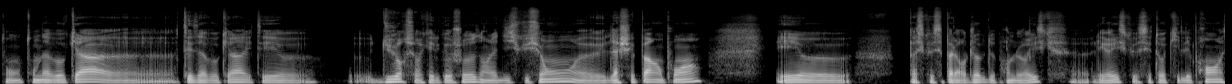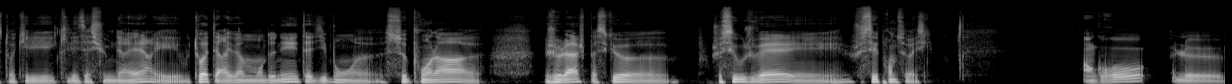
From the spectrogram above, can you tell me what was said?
ton, avocat, euh, tes avocats étaient euh, durs sur quelque chose dans la discussion, euh, lâchaient pas un point, et parce que c'est pas leur job de prendre le risque. les risques, c'est toi qui les prends, c'est toi qui les, assumes derrière, et où toi, t'es arrivé à un moment donné, t'as dit bon, ce point-là, je lâche parce que je sais où je vais et je sais prendre ce risque. En gros, le,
